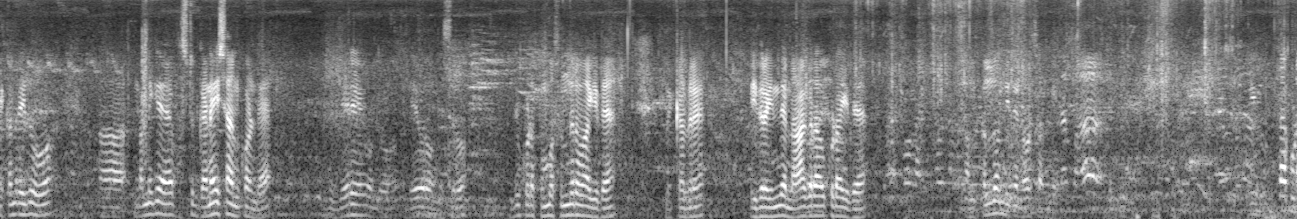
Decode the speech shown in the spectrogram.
ಯಾಕಂದರೆ ಇದು ನಮಗೆ ಫಸ್ಟ್ ಗಣೇಶ ಅಂದ್ಕೊಂಡೆ ಇದು ಬೇರೆ ಒಂದು ದೇವರ ಒಂದು ಹೆಸರು. ಇದು ಕೂಡ ತುಂಬ ಸುಂದರವಾಗಿದೆ. ಬೇಕಾದರೆ ಇದರ ಹಿಂದೆ ನಾಗರಾವ್ ಕೂಡ ಇದೆ. ಅಲ್ಲಿ ಕಲ್ಲೊಂದಿದೆ ನೋಡ್ಸಂಗೆ ಕೂಡ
